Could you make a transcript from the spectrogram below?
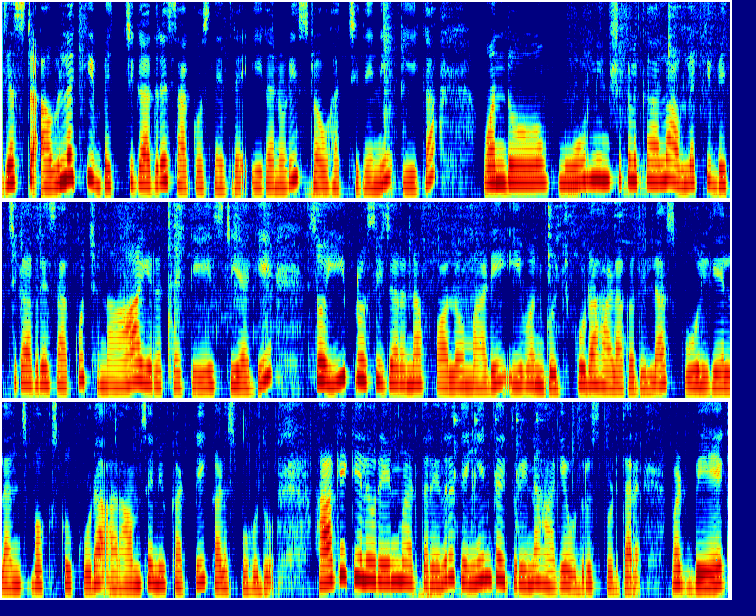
ಜಸ್ಟ್ ಅವಲಕ್ಕಿ ಬೆಚ್ಚಗಾದರೆ ಸಾಕು ಸ್ನೇಹಿತರೆ. ಈಗ ನೋಡಿ ಸ್ಟವ್ ಹಚ್ಚಿದ್ದೀನಿ. ಈಗ ಒಂದು ಮೂರು ನಿಮಿಷಗಳ ಕಾಲ ಅವಲಕ್ಕಿ ಬೆಚ್ಚಗಾದರೆ ಸಾಕು. ಚೆನ್ನಾಗಿರುತ್ತೆ, ಟೇಸ್ಟಿಯಾಗಿ. ಸೊ ಈ ಪ್ರೊಸೀಜರನ್ನು ಫಾಲೋ ಮಾಡಿ ಈವನ್ ಗೊಜ್ಜು ಕೂಡ ಹಾಳಾಗೋದಿಲ್ಲ. ಸ್ಕೂಲ್ಗೆ ಲಂಚ್ ಬಾಕ್ಸ್ಗೂ ಕೂಡ ಆರಾಮ್ಸೆ ನೀವು ಕಟ್ಟಿ ಕಳಿಸ್ಬಹುದು. ಹಾಗೆ ಕೆಲವ್ರು ಏನು ಮಾಡ್ತಾರೆ ಅಂದರೆ, ತೆಂಗಿನಕಾಯಿ ತುರಿನ ಹಾಗೆ ಉದುರಿಸ್ಬಿಡ್ತಾರೆ. ಬಟ್ ಬೇಗ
